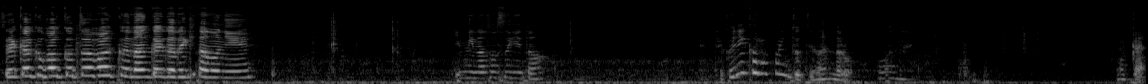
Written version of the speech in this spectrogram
せっかくバックトゥバック何回かできたのに。意味なさすぎた。テクニカルポイントってなんだろう？わかんない。もう一回。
